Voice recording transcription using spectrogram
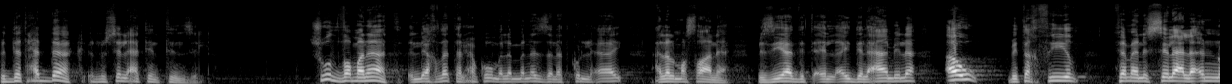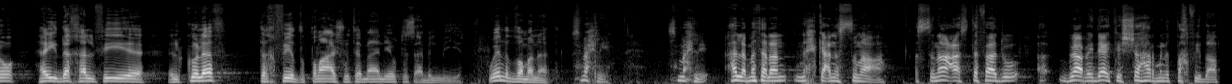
بدي أتحداك إنه سلعة تنزل. شو الضمانات اللي أخذتها الحكومة لما نزلت كل هاي على المصانع؟ بزيادة الأيدي العاملة أو بتخفيض ثمن السلع لأنه هي دخل في الكلف؟ تخفيض 12 و8 و9% وين الضمانات؟ اسمح لي اسمح لي. هلا مثلا نحكي عن الصناعة. الصناعة استفادوا مع بداية الشهر من التخفيضات.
